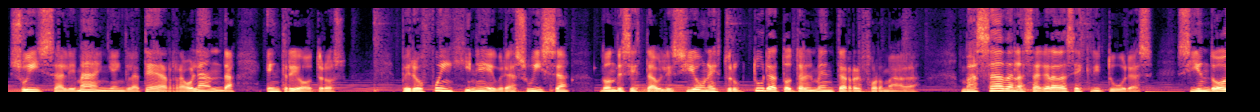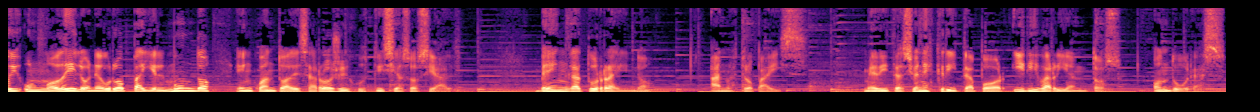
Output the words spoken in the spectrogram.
Suiza, Alemania, Inglaterra, Holanda, entre otros pero fue en Ginebra, Suiza, donde se estableció una estructura totalmente reformada, basada en las Sagradas Escrituras, siendo hoy un modelo en Europa y el mundo en cuanto a desarrollo y justicia social. Venga tu reino a nuestro país. Meditación escrita por Iris Barrientos, Honduras.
